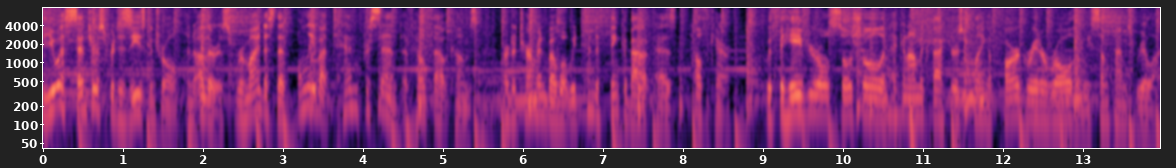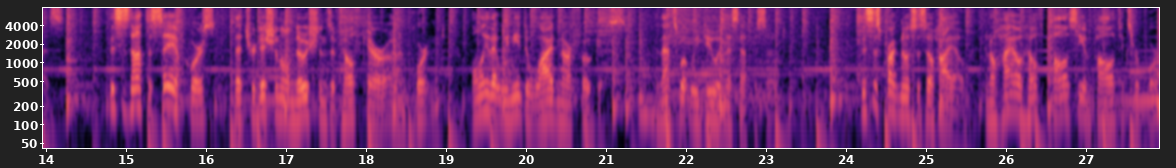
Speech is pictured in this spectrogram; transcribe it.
The U.S. Centers for Disease Control and others remind us that only about 10% of health outcomes are determined by what we tend to think about as healthcare, with behavioral, social, and economic factors playing a far greater role than we sometimes realize. This is not to say, of course, that traditional notions of healthcare are unimportant, only that we need to widen our focus. And that's what we do in this episode. This is Prognosis Ohio, an Ohio health policy and politics report.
